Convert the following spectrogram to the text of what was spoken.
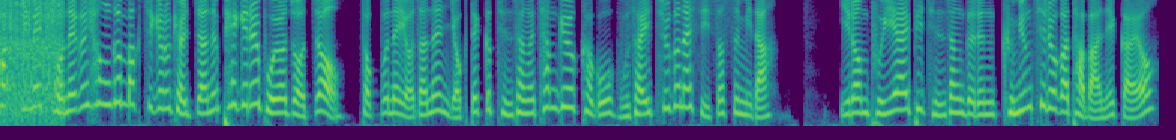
홧김에 전액을 현금 박치기로 결제하는 패기를 보여주었죠. 덕분에 여자는 역대급 진상을 참교육하고 무사히 출근할 수 있었습니다. 이런 VIP 진상들은 금융치료가 답 아닐까요?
